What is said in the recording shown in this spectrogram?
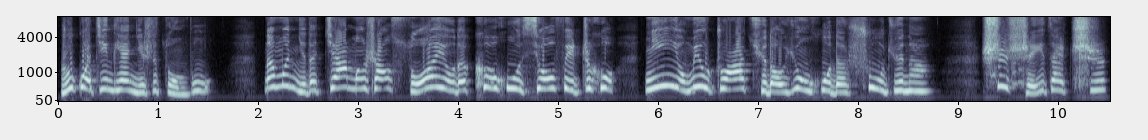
如果今天你是总部。那么你的加盟商所有的客户消费之后，你有没有抓取到用户的数据呢？是谁在吃？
